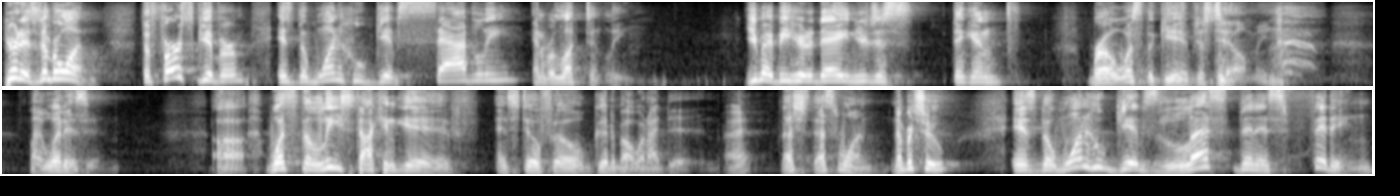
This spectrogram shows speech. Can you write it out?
Here it is. Number one the first giver is the one who gives sadly and reluctantly. You may be here today and you're just thinking, bro, what's the give? Just tell me. like, what is it? Uh, what's the least I can give and still feel good about what I did, right? That's, that's one. Number two is the one who gives less than is fitting,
